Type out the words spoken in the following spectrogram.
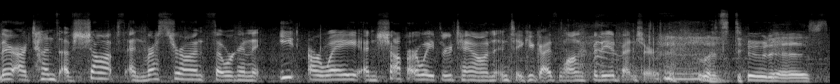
There are tons of shops and restaurants, so we're gonna eat our way and shop our way through town and take you guys along for the adventure. Let's do this.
